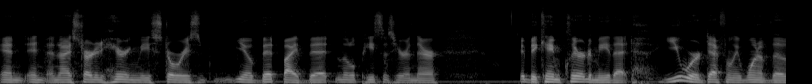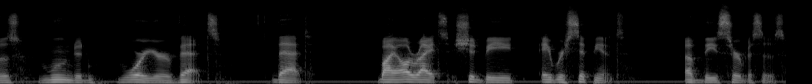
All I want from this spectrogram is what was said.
and and, and I started hearing these stories, you know, bit by bit, little pieces here and there, it became clear to me that you were definitely one of those wounded warrior vets that, by all rights, should be a recipient of these services.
